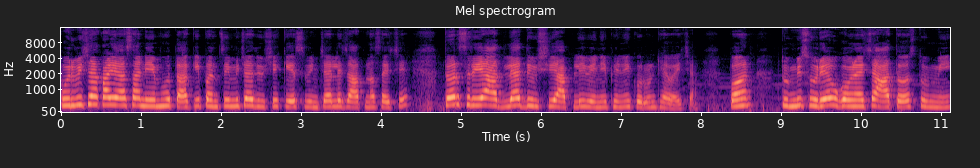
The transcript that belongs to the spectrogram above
पूर्वीच्या काळी असा नियम होता की पंचमीच्या दिवशी केस विंचरले जात नसायचे तर स्त्रिया आदल्या दिवशी आपली वेणीफेणी करून ठेवायच्या. पण तुम्ही सूर्य उगवण्याच्या आतच तुम्ही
